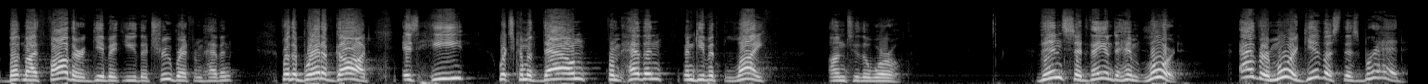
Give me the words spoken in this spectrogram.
but my Father giveth you the true bread from heaven. For the bread of God is he which cometh down from heaven and giveth life unto the world. Then said they unto him, Lord, evermore give us this bread.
